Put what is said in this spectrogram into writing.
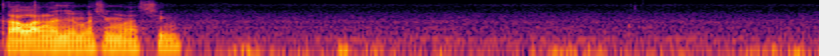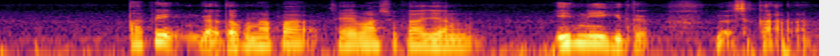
kalangannya masing-masing. Tapi nggak tahu kenapa saya masuk ke yang ini gitu nggak sekarang.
